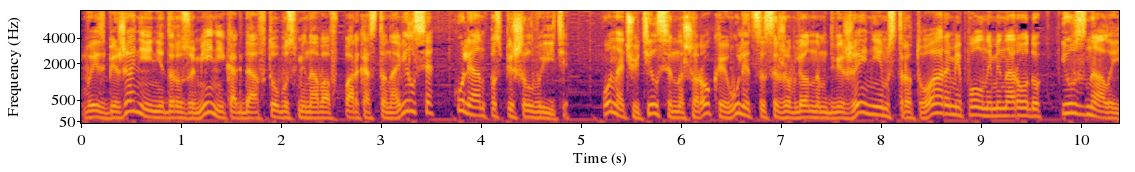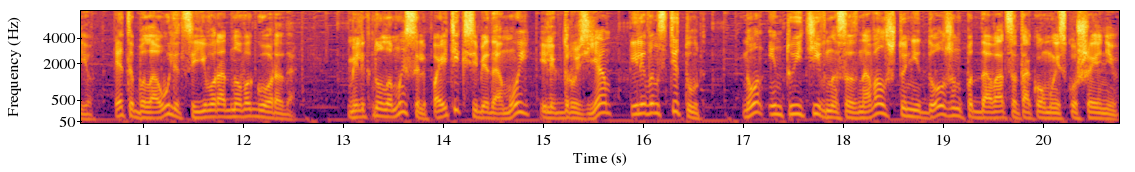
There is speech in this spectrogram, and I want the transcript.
Во избежание недоразумений, когда автобус, миновав парк, остановился, Хулиан поспешил выйти – он очутился на широкой улице с оживленным движением, с тротуарами, полными народу, и узнал ее. Это была улица его родного города. Мелькнула мысль пойти к себе домой, или к друзьям, или в институт, но он интуитивно сознавал, что не должен поддаваться такому искушению.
